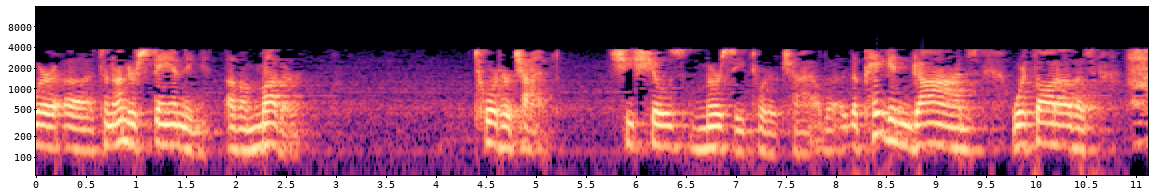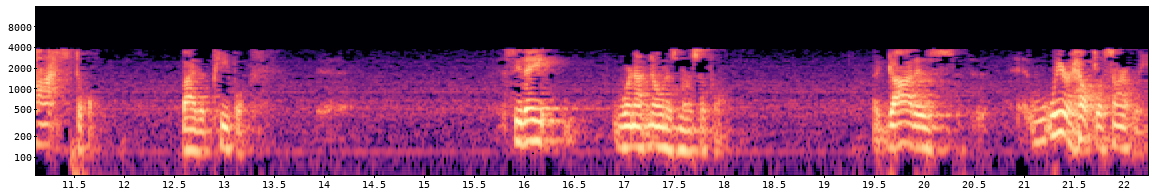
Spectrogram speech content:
where uh, it's an understanding of a mother toward her child. She shows mercy toward her child. The, pagan gods were thought of as hostile by the people. See, they were not known as merciful. God is, we are helpless, aren't we?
